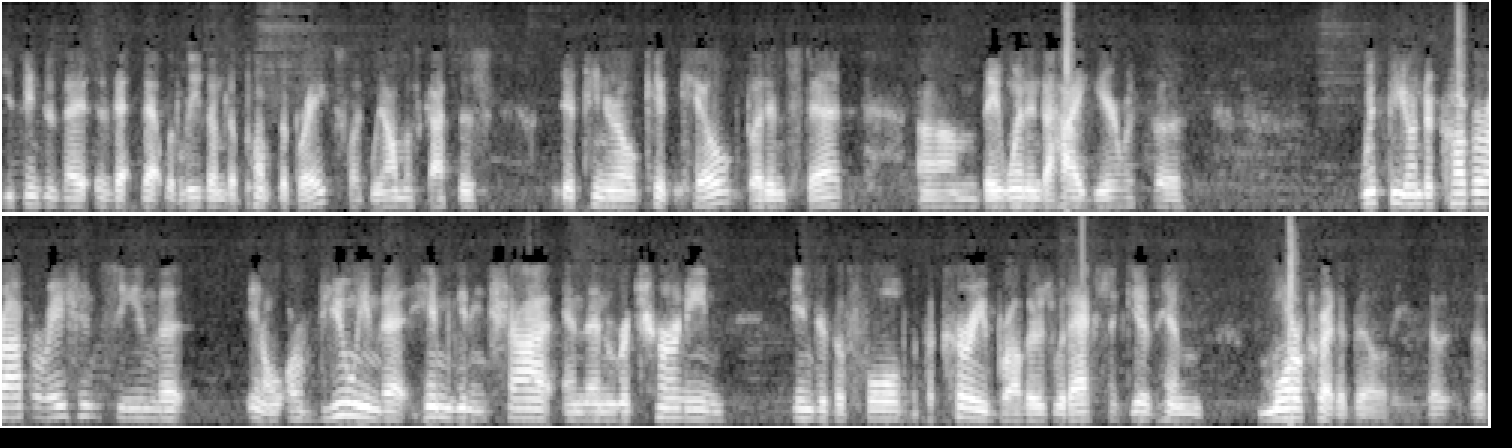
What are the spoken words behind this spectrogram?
You think that, that that that would lead them to pump the brakes? Like we almost got this 15-year-old kid killed, but instead um, they went into high gear with the with the undercover operation, seeing that you know, or viewing that him getting shot and then returning into the fold with the Curry brothers would actually give him more credibility. The the,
